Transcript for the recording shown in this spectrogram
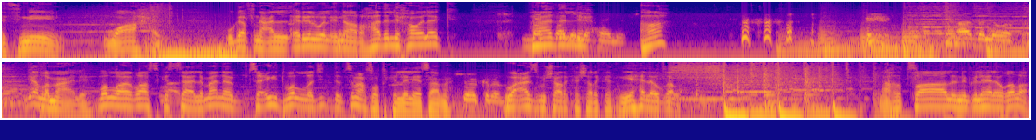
اثنين واحد. وقفنا على الأريل والإنارة. هذا اللي حولك؟ هذا اللي حولي. ها؟ هذا اللي وصل. يلا ما عليه. والله راسك السالم. أنا سعيد والله جدا. سمع صوتك الليل يا سامح. شكرا. وأعز مشاركة شاركتني. يا هلا وغلا. ناخذ اتصال ونقول هلا وغلا.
